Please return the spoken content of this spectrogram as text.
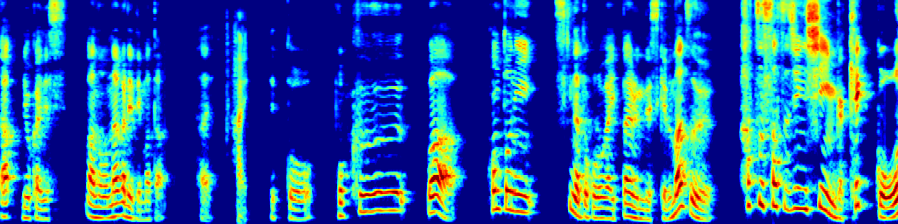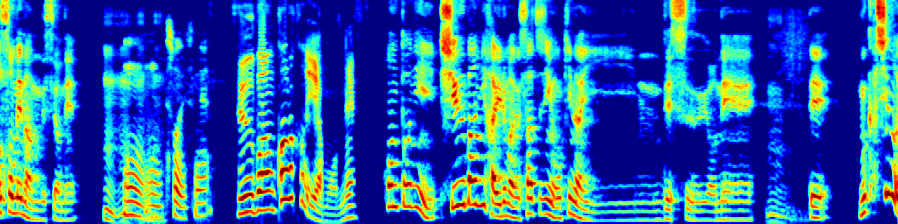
あ、了解です。あの、流れでまた。はい。はい。えっと、僕は、本当に好きなところがいっぱいあるんですけど、まず、初殺人シーンが結構遅めなんですよね。うんううんん、うんん。そうですね。中盤からかやもんね。本当に終盤に入るまで殺人起きないんですよね。うん。で、昔の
